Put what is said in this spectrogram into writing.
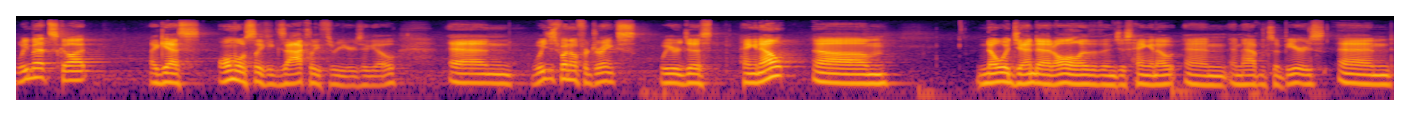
we met Scott, I guess, almost like exactly three years ago, and we just went out for drinks. We were just hanging out, um, no agenda at all, other than just hanging out and and having some beers. And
